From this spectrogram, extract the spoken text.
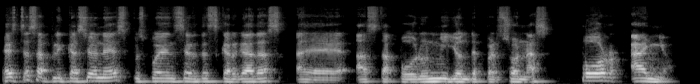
Estas aplicaciones pues, pueden ser descargadas eh, hasta por un millón de personas por año.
